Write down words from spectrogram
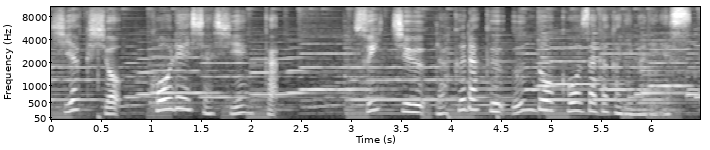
市役所高齢者支援課水中楽々運動講座係までです。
